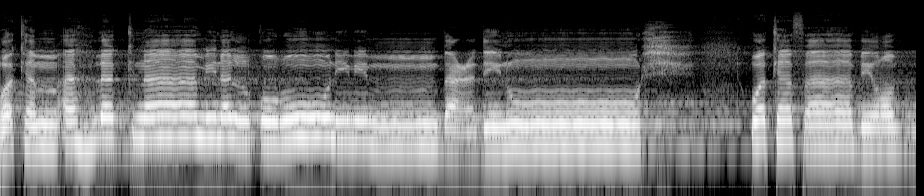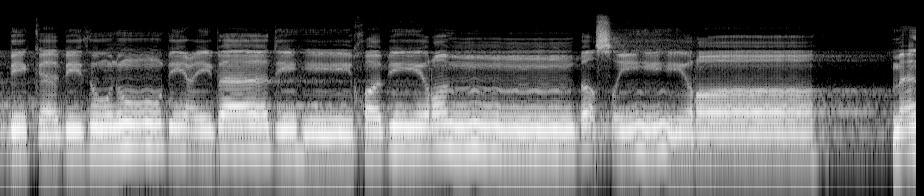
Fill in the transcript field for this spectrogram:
وكم اهلكنا من القرون من بعد نوح وكفى بربك بذنوب عباده خبيرا بصيرا. من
